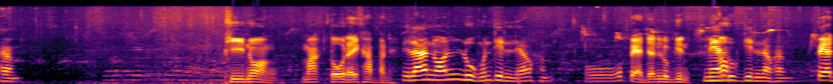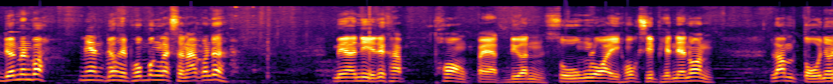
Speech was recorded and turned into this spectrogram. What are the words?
ครับ พี่น้องมักโตได้ครับบัดนี้เวลานอนลูกมันดินแล้วครับ โอ้แปดเดือนลูกดินแม่เอ้าลูกดินแล้วครับ แปดเดือนแมันบ่แม่นคเดี๋รัยวบให้ผมเบิ่งลักษณะก่อนเด้อแม่นี่เด้อครับท้องแปดเดือนสูงร้อยหกสิบเห็นแน่นอนลำโตยา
